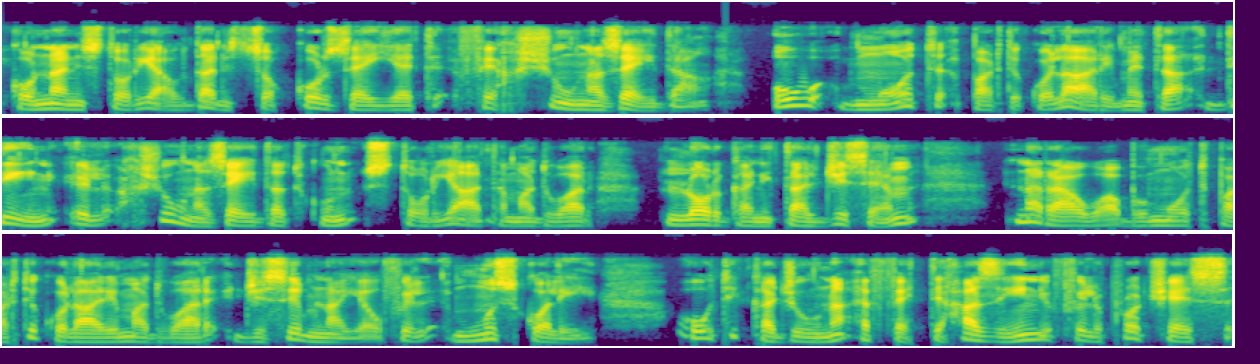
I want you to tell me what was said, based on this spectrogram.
Ikollna nistorjaw dan iz-zokkor żejjed fi ħxuna żejda u b'mod partikolari meta din il-ħxuna żejda tkun storjata madwar l-organi tal-ġisem narawha b'mod partikulari madwar ġisimna jew fil-muskoli u tikkaġuna effetti ħażin fil-proċess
